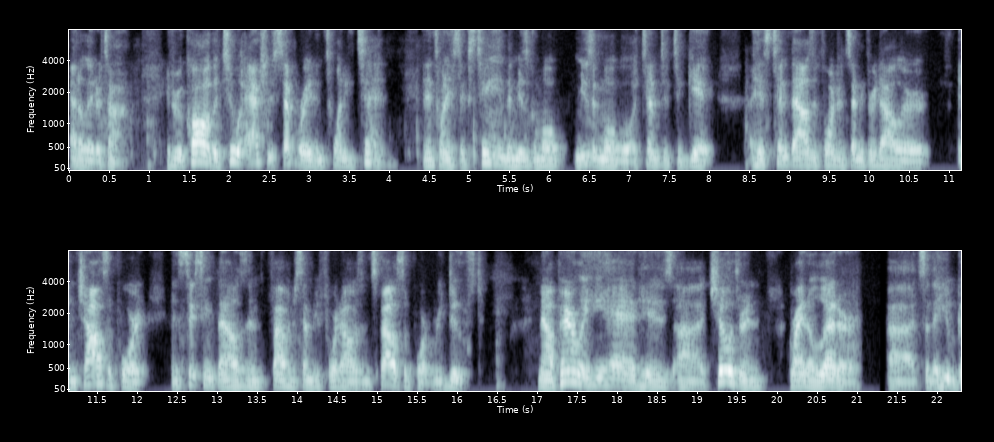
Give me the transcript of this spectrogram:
at a later time. If you recall, the two actually separated in 2010. And in 2016, the musical mo- music mogul attempted to get his $10,473 in child support and $16,574 in spouse support reduced. Now, apparently, he had his uh, children write a letter uh, so that he would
